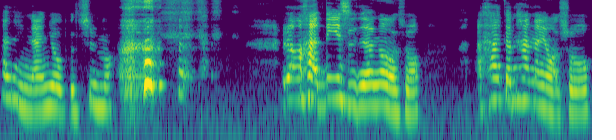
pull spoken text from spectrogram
那你男友不去吗？”然后他第一时间跟我说，他跟他男友说。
